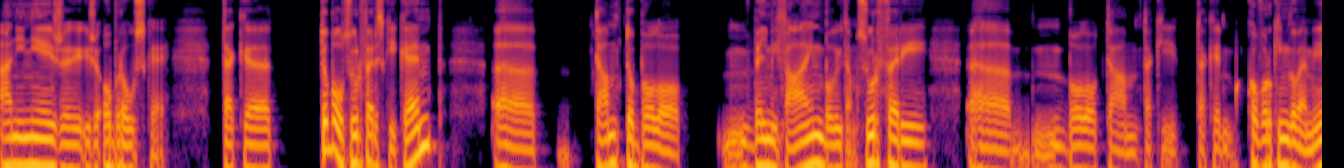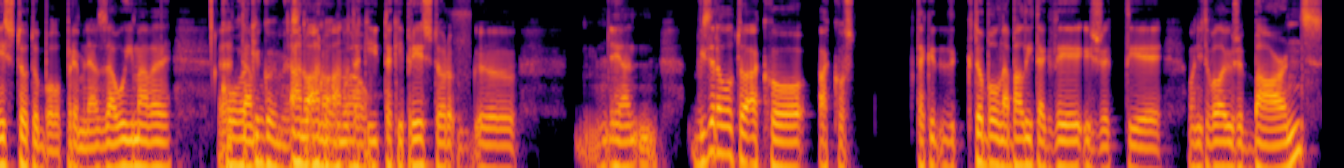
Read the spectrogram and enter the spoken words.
ani nie, že, že obrovské. Tak e, to bol surferský kemp, tam to bolo veľmi fajn, boli tam surfery, uh, bolo tam taký, také coworkingové miesto, to bolo pre mňa zaujímavé. Eh, coworkingové miesto? Áno, áno, áno, wow. taký, taký priestor. Uh, ja, vyzeralo to ako, ako tak, kto bol na Bali, tak vie, že tie, oni to volajú, že barns,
